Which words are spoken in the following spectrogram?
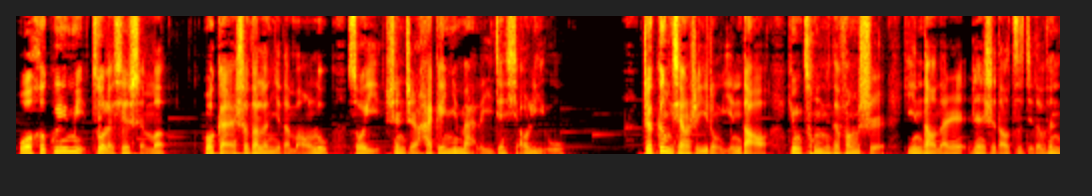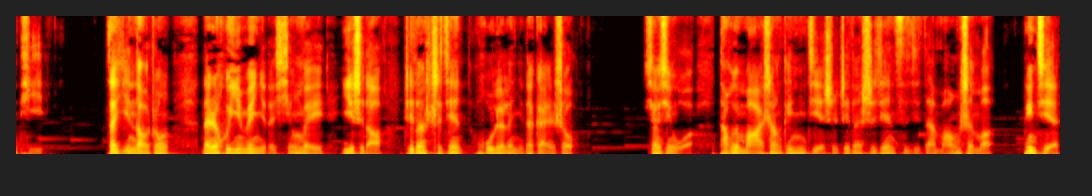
我和闺蜜做了些什么？我感受到了你的忙碌，所以甚至还给你买了一件小礼物。这更像是一种引导，用聪明的方式引导男人认识到自己的问题。在引导中，男人会因为你的行为意识到这段时间忽略了你的感受。相信我，他会马上给你解释这段时间自己在忙什么，并且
